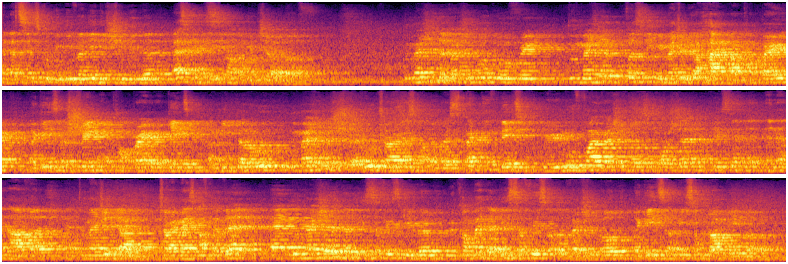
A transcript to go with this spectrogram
and the seeds could be evenly distributed as can be seen on the picture above. To measure the vegetable growth rate, to measure, firstly we measure the height by comparing against a string and comparing against a meter root. To measure the shoot root dry mass on the respective dates, we remove 5 vegetables, wash them and place them in an oven and to measure their dry mass after that. And to measure the leaf surface area, we compare the leaf surface of the vegetable against a piece of brown paper.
